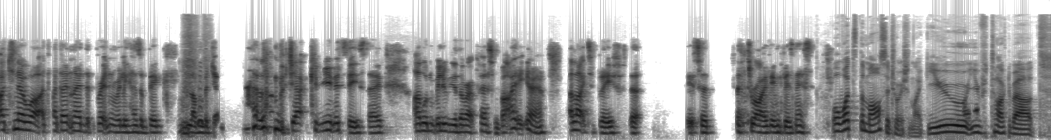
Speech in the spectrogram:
Uh, do you know what? I, I don't know that Britain really has a big lumberjack lumberjack community, so I wouldn't really be the right person. But I, yeah, I like to believe that it's a, a thriving business. Well, what's the mall situation like? You you've talked about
